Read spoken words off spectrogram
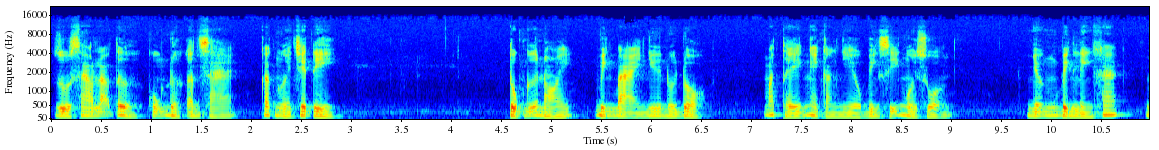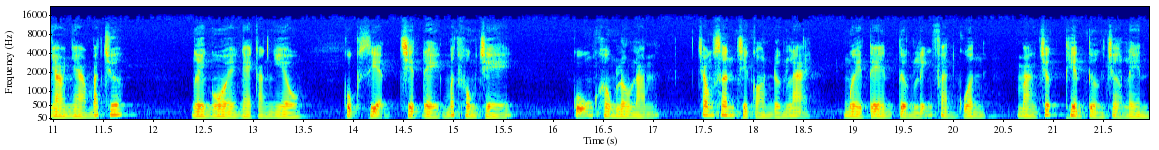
Dù sao lão tử cũng được ân xá, Các người chết đi. Tục ngữ nói, Binh bại như núi đổ. Mắt thấy ngày càng nhiều binh sĩ ngồi xuống. Những binh lính khác nhào nhào bắt trước. Người ngồi ngày càng nhiều, Cục diện triệt để mất không chế. Cũng không lâu lắm, Trong sân chỉ còn đứng lại 10 tên tướng lĩnh phản quân Mang chức thiên tướng trở lên.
